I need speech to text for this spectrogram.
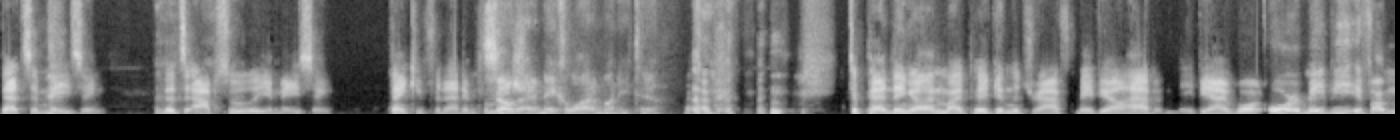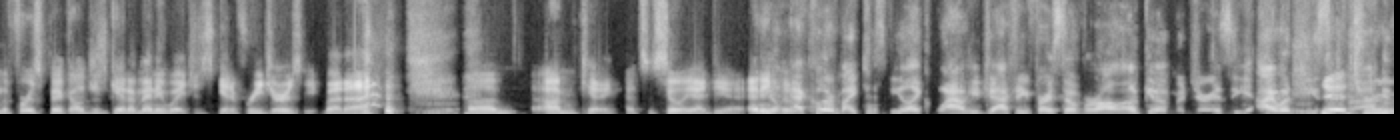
That's amazing. That's absolutely amazing. Thank you for that So information. that I make a lot of money too. Depending on my pick in the draft, maybe I'll have him. Maybe I won't. Or maybe if I'm the first pick, I'll just get him anyway, just get a free jersey. But uh, um, I'm kidding. That's a silly idea. You Anywho, know, Ekeler might just be like, "Wow, he drafted me first overall. I'll give him a jersey." I wouldn't be yeah, true,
